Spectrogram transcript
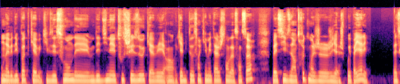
on avait des potes qui, avaient- qui faisaient souvent des, des dîners tous chez eux, qui, avaient un- qui habitaient au cinquième étage sans ascenseur. Bah, s'ils faisaient un truc, moi, je, je, je pouvais pas y aller. Parce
